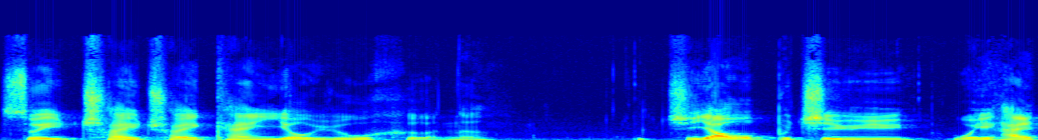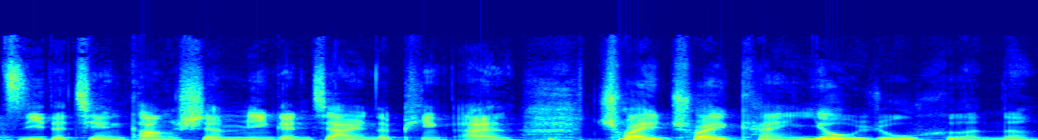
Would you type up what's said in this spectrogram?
所以踹踹看又如何呢？只要我不至于危害自己的健康、生命跟家人的平安，踹踹看又如何呢？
